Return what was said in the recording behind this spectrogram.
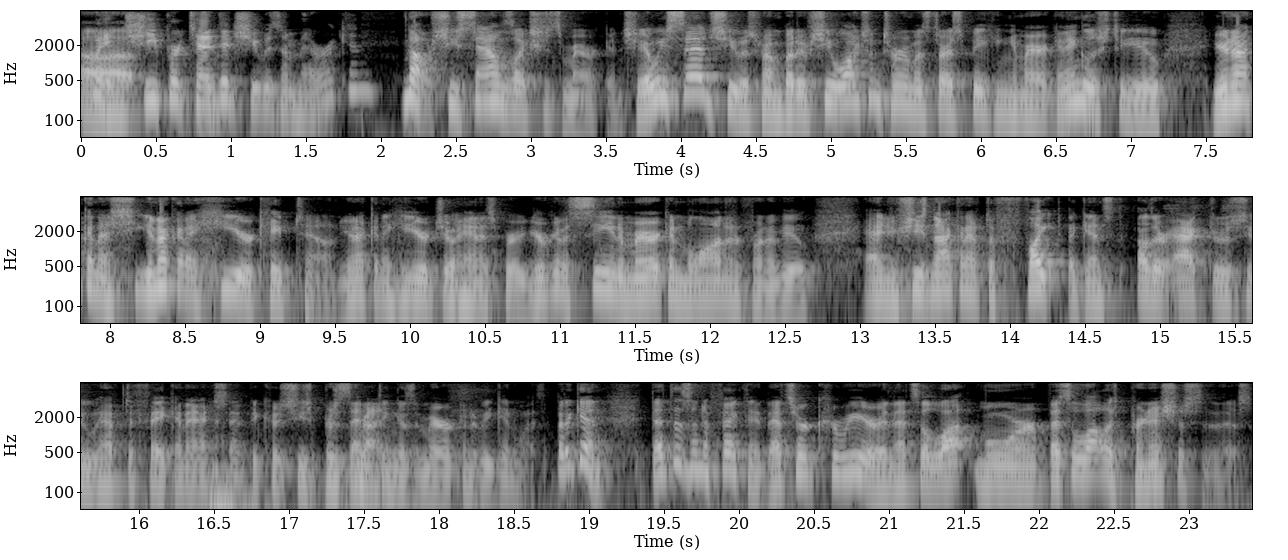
Wait, uh, she pretended she was American? No, she sounds like she's American. She always said she was from, but if she walks into a room and starts speaking American English to you, you're not gonna you're not gonna hear Cape Town. You're not gonna hear Johannesburg. You're gonna see an American blonde in front of you, and she's not gonna have to fight against other actors who have to fake an accent because she's presenting Right. as American to begin with. But again, that doesn't affect it. That's her career, and that's a lot more. That's a lot less pernicious than this.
